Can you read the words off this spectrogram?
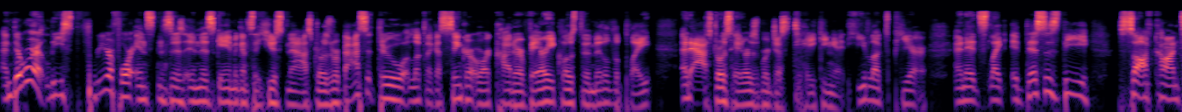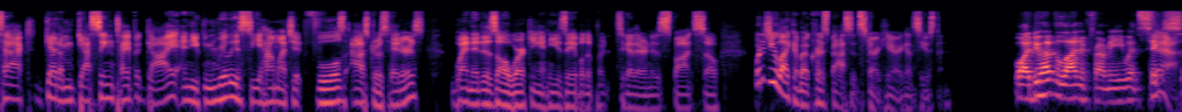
And there were at least three or four instances in this game against the Houston Astros where Bassitt threw what looked like a sinker or a cutter very close to the middle of the plate, and Astros hitters were just taking it. He looked pure, and it's like it, this is the soft contact, get them guessing type of guy, and you can really see how much it fools Astros hitters when it is all working and he's able to put it together in his spot. So, what did you like about Chris Bassitt's start here against Houston? Well, I do have the line in front of me. He went six,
